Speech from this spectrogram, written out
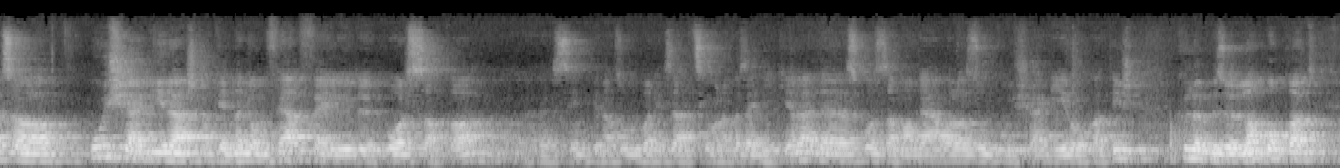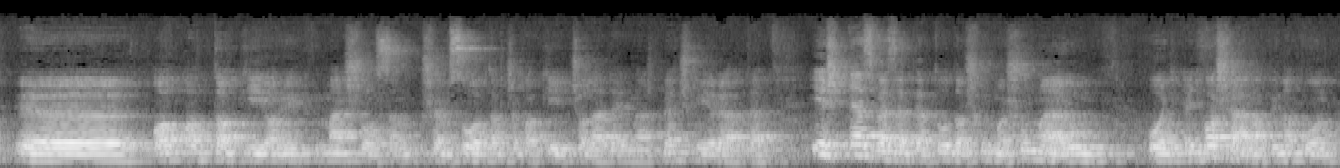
ez a újságírásnak egy nagyon felfejlődő korszaka, szintén az urbanizációnak az egyik jele, de ez hozza magával az újságírókat is. Különböző lapokat ö, adtak ki, amik másról sem szóltak, csak a két család egymást becsmérelte. És ez vezetett oda summa summarum, hogy egy vasárnapi napon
